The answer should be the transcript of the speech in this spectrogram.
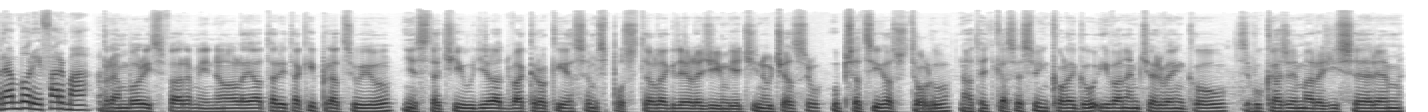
Brambory farma. Brambory z farmy, no ale já tady taky pracuju. Mně stačí udělat dva kroky, já jsem z postele, kde ležím většinu času u psacího stolu. No a teďka se svým kolegou Ivanem Červenkou, zvukařem a režisérem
